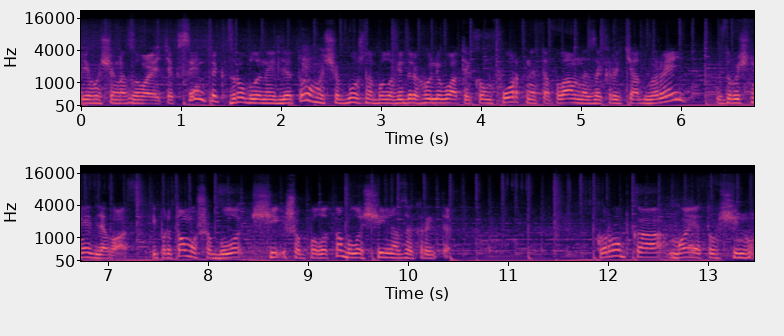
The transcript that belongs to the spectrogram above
Його ще називають ексцентрик, зроблений для того, щоб можна було відрегулювати комфортне та плавне закриття дверей, зручне для вас. І при тому, щоб, було, щоб полотно було щільно закрите. Коробка має товщину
